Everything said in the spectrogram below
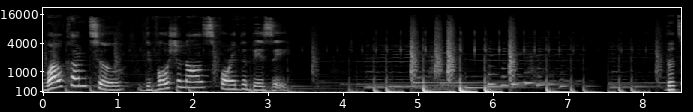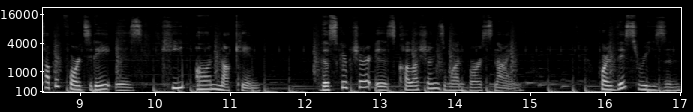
Welcome to Devotionals for the Busy. The topic for today is Keep on Knocking. The scripture is Colossians 1, verse 9. For this reason,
